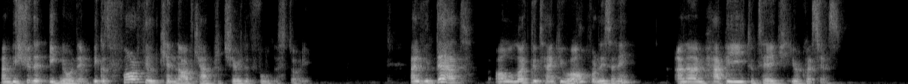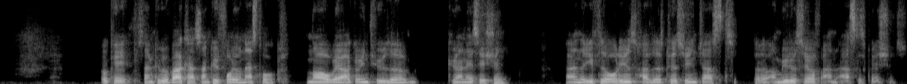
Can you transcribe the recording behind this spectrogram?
and we shouldn't ignore them because far-field cannot capture the full story. And with that, I would like to thank you all for listening, and I'm happy to take your questions. Okay, thank you, Rebecca. Thank you for your nice talk. Now we are going to the Q&A session. And if the audience have this question, just uh, unmute yourself and ask the questions.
